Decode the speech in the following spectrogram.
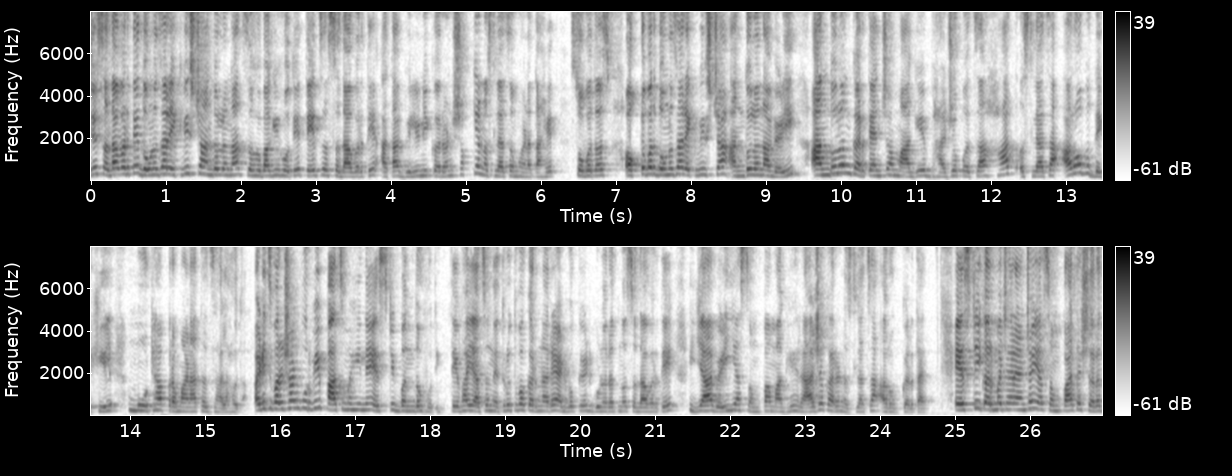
जे सदावर्ते दोन हजार एकवीसच्या आंदोलनात सहभागी होते तेच सदावर्ते आता विलिनीकरण शक्य नसल्याचं म्हणत आहेत. सोबतच ऑक्टोबर दोन हजार एकवीसच्या आंदोलनावेळी आंदोलनकर्त्यांच्या मागे भाजपचा हात असल्याचा आरोप देखील मोठ्या प्रमाणात झाला होता. अडीच वर्षांपूर्वी पाच महिने एस टी बंद होती. तेव्हा याचं नेतृत्व करणारे ॲडव्होकेट गुणरत्न सदावर्ते यावेळी या संपामागे राजकारण असल्याचा आरोप करतायत. एस टी कर्मचाऱ्यांच्या या संपात शरद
